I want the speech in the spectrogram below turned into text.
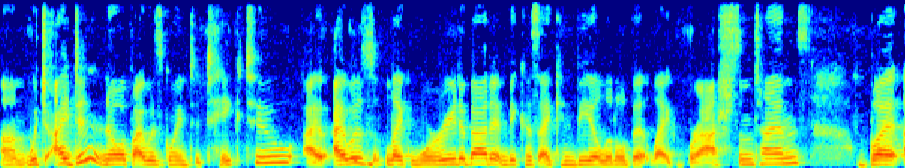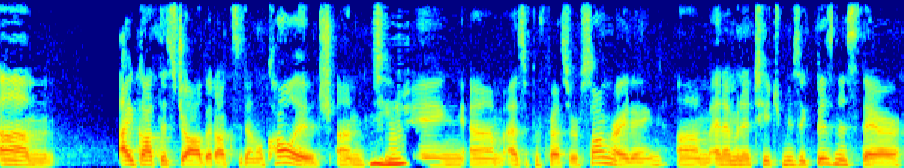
um, which I didn't know if I was going to take to. I, I, was like worried about it because I can be a little bit like brash sometimes. But um, I got this job at Occidental College um, mm-hmm. teaching um, as a professor of songwriting, um, and I'm going to teach music business there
